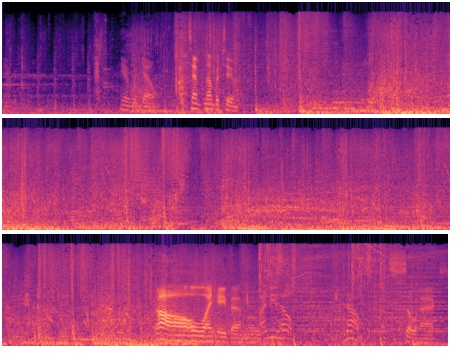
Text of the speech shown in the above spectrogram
here we, here we go. Attempt number two. Oh, I hate that move. I need help. Now. That's so hacks.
